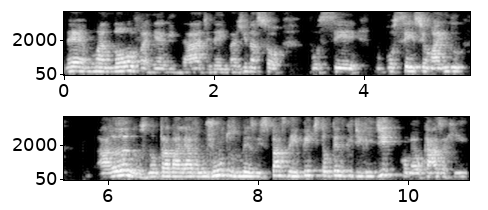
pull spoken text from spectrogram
né, uma nova realidade, né? Imagina só você, você e seu marido há anos não trabalhavam juntos no mesmo espaço, de repente estão tendo que dividir, como é o caso aqui,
